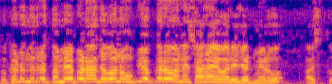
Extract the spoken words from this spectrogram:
તો ખેડૂત મિત્રો તમે પણ આ દવાનો ઉપયોગ કરો અને સારા એવા રિઝલ્ટ મેળવો. અસ્તુ.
